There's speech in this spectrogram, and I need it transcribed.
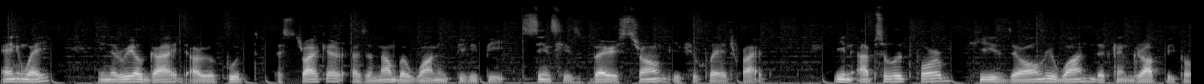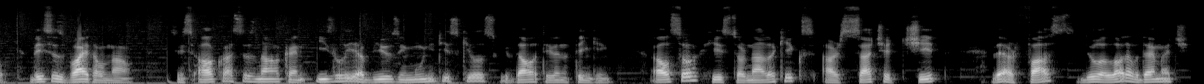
Anyway, in a real guide I will put a Striker as a number 1 in PvP, since he's very strong if you play it right. In absolute form, he is the only one that can grab people. This is vital now, since all classes now can easily abuse immunity skills without even thinking. Also, his tornado kicks are such a cheat, they are fast, do a lot of damage,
